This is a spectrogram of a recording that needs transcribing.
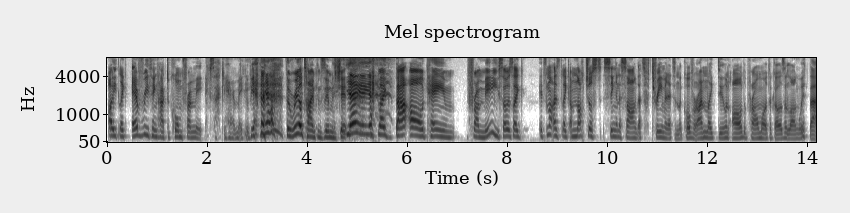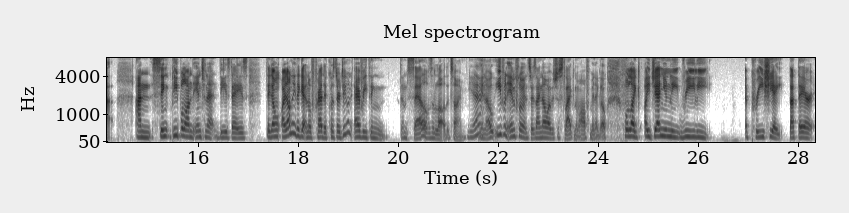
I like everything had to come from me. Exactly, hair and makeup. Yeah, the real time consuming shit. Yeah, yeah, yeah. like that all came from me. So it's like it's not as like I'm not just singing a song that's three minutes in the cover. I'm like doing all the promo that goes along with that. And sing people on the internet these days, they don't. I don't think they get enough credit because they're doing everything themselves a lot of the time. Yeah. you know, even influencers. I know I was just slagging them off a minute ago, but like I genuinely really appreciate that they're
